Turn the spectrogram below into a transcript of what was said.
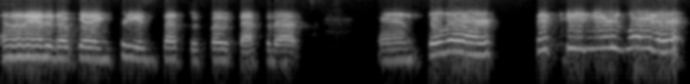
then I ended up getting pretty obsessed with boats after that. And still there 15 years later.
